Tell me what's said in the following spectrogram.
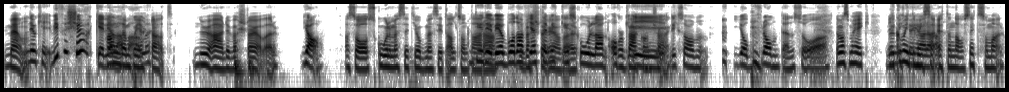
Men Det är okej, vi försöker i alla handen fall. på hjärtat, nu är det värsta över. Ja, Alltså skolmässigt, jobbmässigt, allt sånt det där. är det. Vi har både det haft jättemycket i över. skolan We're och i liksom, jobbfronten så... Men vad som Häck, vi Det är kommer inte missa göra. ett enda avsnitt i sommar.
